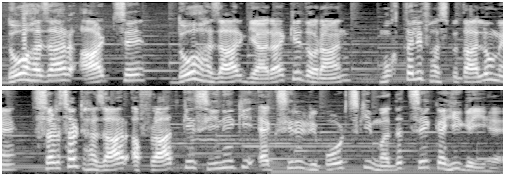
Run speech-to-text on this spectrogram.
2008 से 2011 के दौरान मुख्तलिफ़ हस्पतालों में सड़सठ हज़ार अफराद के सीने की एक्सरे रिपोर्ट्स की मदद से कही गई है।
